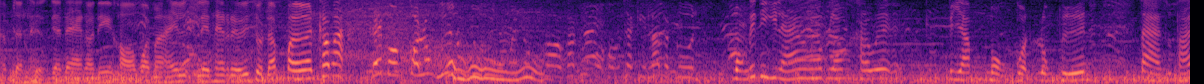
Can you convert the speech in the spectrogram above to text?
ครับจะเหลืองจะแดงตอนนี้ขอบอลมาให้เล่นให้เร็วที่สุดแล้วเปิดเข้ามาได้มงกดลงพื้นโอ้โหรอบครับลูกโมงของจากกินลาบตระกูลมงได้ดีแล้วครับแล้วคาราเว่พยายามหม่งกดลงพื้น แต่สุดท้าย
